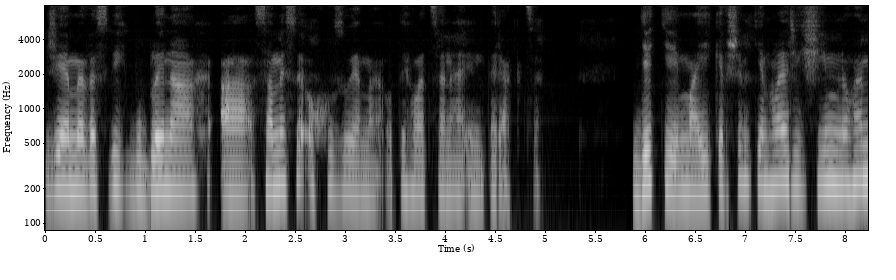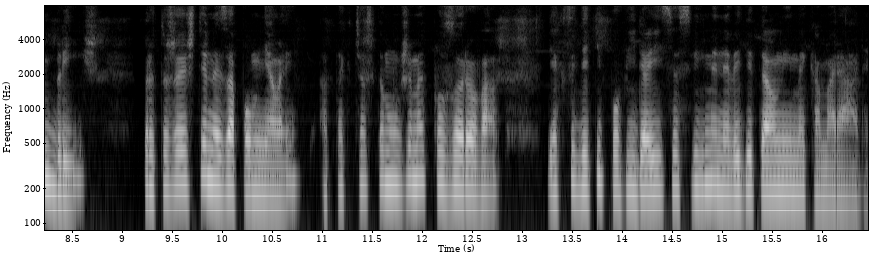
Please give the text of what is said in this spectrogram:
žijeme ve svých bublinách a sami se ochuzujeme o tyhle cené interakce. Děti mají ke všem těmhle říším mnohem blíž, protože ještě nezapomněli a tak často můžeme pozorovat, jak si děti povídají se svými neviditelnými kamarády.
